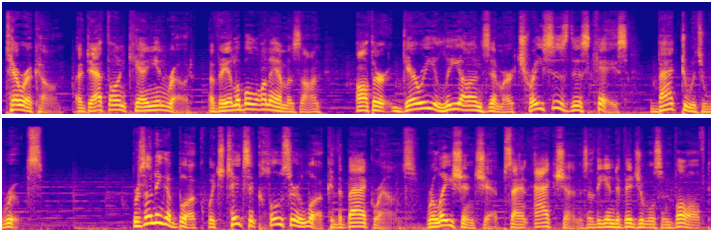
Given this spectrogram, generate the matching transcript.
Terracone, A Death on Canyon Road, available on Amazon, author Gary Leon Zimmer traces this case back to its roots. Presenting a book which takes a closer look at the backgrounds, relationships, and actions of the individuals involved,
